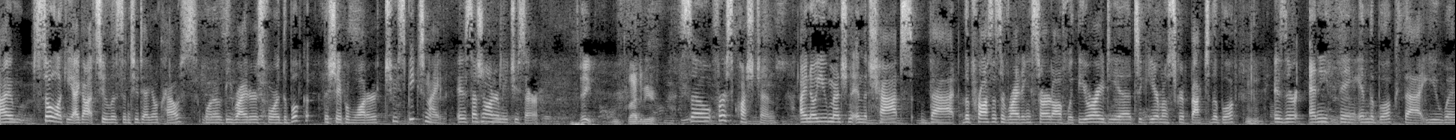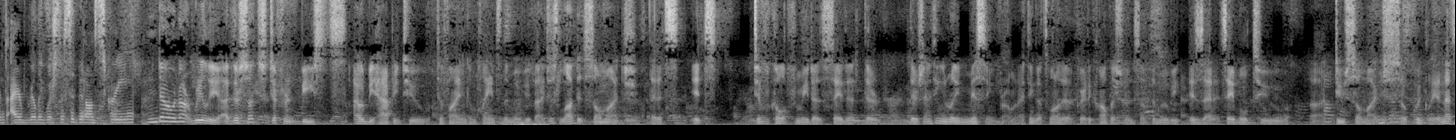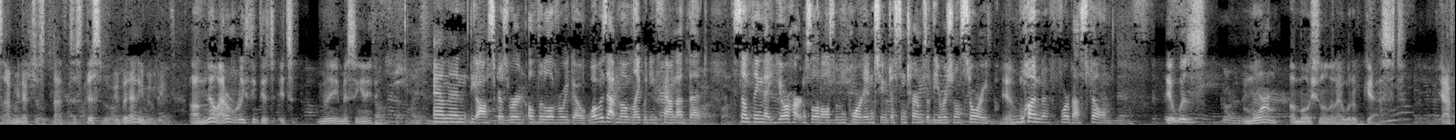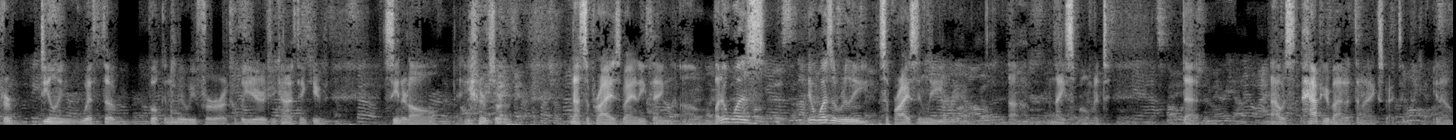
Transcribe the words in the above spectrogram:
I'm so lucky I got to listen to Daniel Kraus, one of the writers for the book The Shape of Water, to speak tonight. It is such an honor to meet you, sir. Hey, I'm glad to be here. So, first question. I know you mentioned in the chat that the process of writing started off with your idea to Guillermo's script back to the book. Mm-hmm. Is there anything in the book that you went, I really wish this had been on screen? No, not really. Uh, they're such different beasts. I would be happy to to find complaints in the movie, but I just loved it so much that it's it's difficult for me to say that there there's anything really missing from it. I think that's one of the great accomplishments of the movie is that it's able to uh, do so much so quickly, and that's I mean that's just not just this movie, but any movie. Um, no, I don't really think that it's really missing anything. And then the Oscars were a little over a week ago. What was that moment like when you found out that something that your heart and soul had also been poured into, just in terms of the original story, Yeah. won for Best Film? It was more emotional than I would have guessed. After dealing with the book and the movie for a couple years, you kind of think you've seen it all. You're sort of not surprised by anything. Um, but it was, it was a really surprisingly um, nice moment that I was happier about it than I expected. You know.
